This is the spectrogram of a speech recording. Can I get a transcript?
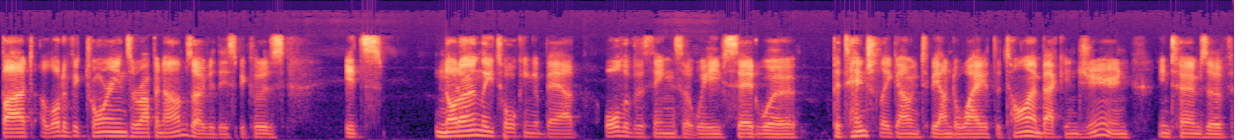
But a lot of Victorians are up in arms over this because it's not only talking about all of the things that we've said were potentially going to be underway at the time back in June in terms of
